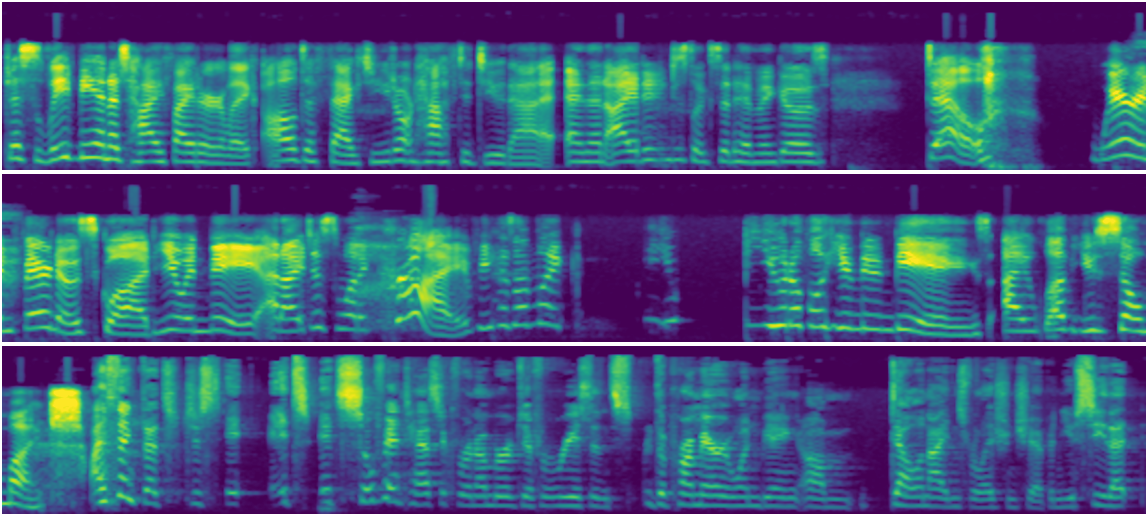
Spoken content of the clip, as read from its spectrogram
just leave me in a Tie Fighter. Like I'll defect. You don't have to do that. And then Aiden just looks at him and goes, Del. We're Inferno Squad, you and me, and I just want to cry because I'm like, you beautiful human beings. I love you so much. I think that's just it, it's it's so fantastic for a number of different reasons. The primary one being um, Del and Aiden's relationship, and you see that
